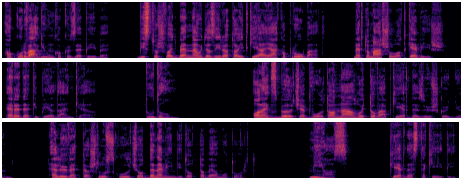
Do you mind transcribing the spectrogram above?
Akkor vágjunk a közepébe. Biztos vagy benne, hogy az iratait kiállják a próbát? Mert a másolat kevés, eredeti példány kell. Tudom. Alex bölcsebb volt annál, hogy tovább kérdezősködjön. Elővette a sluszkulcsot, de nem indította be a motort. Mi az? kérdezte Kéti.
